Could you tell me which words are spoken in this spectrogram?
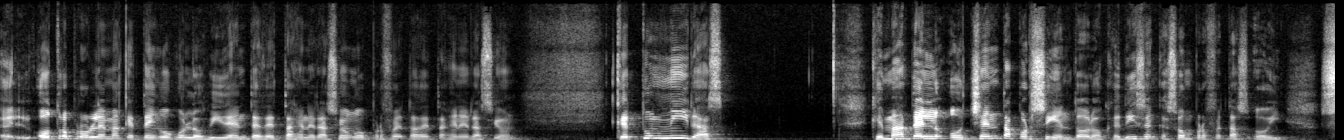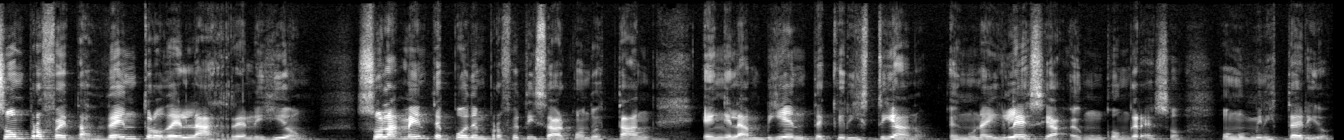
el otro problema que tengo con los videntes de esta generación o profetas de esta generación, que tú miras que más del 80% de los que dicen que son profetas hoy son profetas dentro de la religión solamente pueden profetizar cuando están en el ambiente cristiano, en una iglesia, en un congreso o en un ministerio.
